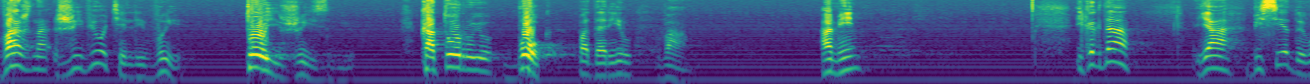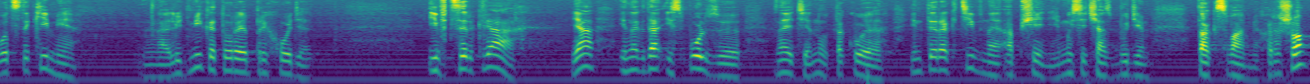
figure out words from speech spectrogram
Важно, живете ли вы той жизнью, которую Бог подарил вам. Аминь. И когда я беседую вот с такими людьми, которые приходят, и в церквях, я иногда использую, знаете, ну, такое интерактивное общение. Мы сейчас будем так с вами, хорошо?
